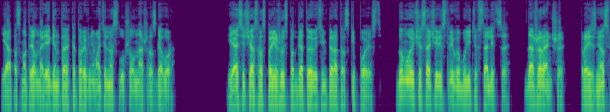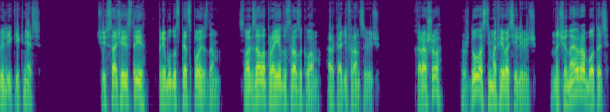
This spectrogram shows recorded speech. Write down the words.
Я посмотрел на регента, который внимательно слушал наш разговор. «Я сейчас распоряжусь подготовить императорский поезд. Думаю, часа через три вы будете в столице. Даже раньше», — произнес великий князь. «Часа через три прибуду спецпоездом. С вокзала проеду сразу к вам, Аркадий Францевич». «Хорошо. Жду вас, Тимофей Васильевич. Начинаю работать»,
